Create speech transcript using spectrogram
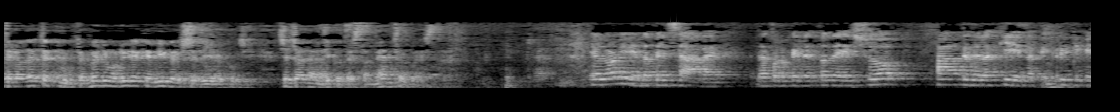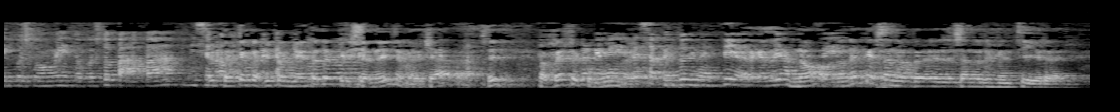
te l'ho detto tutto, è meglio morire che vivere se Dio è così. C'è già nell'Antico Testamento questo. E allora mi viene da pensare, da quello che hai detto adesso, parte della Chiesa che critica in questo momento questo Papa, mi sembra... Perché ho un capito niente del cristianesimo, è chiaro, sì, ma questo è Perché comune. sapendo di mentire, perché lui era No, non è che sanno, sanno di mentire,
